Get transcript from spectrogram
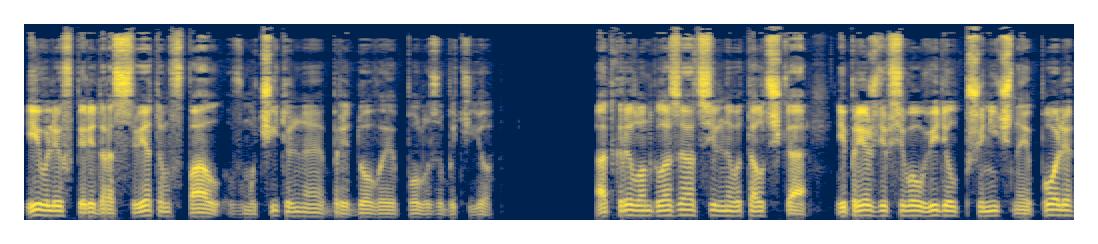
Ивлев перед рассветом впал в мучительное бредовое полузабытье. Открыл он глаза от сильного толчка и прежде всего увидел пшеничное поле,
